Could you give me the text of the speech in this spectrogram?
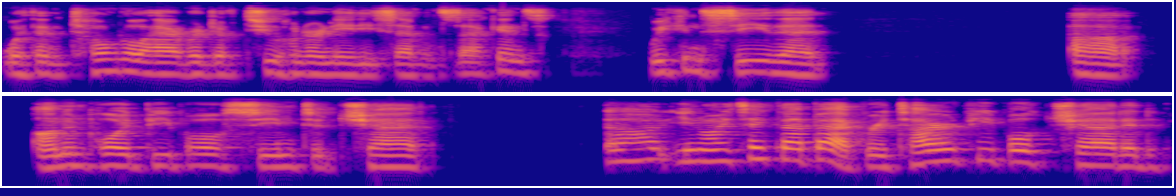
with a total average of 287 seconds. We can see that uh, unemployed people seem to chat. Uh, you know, I take that back. Retired people chatted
